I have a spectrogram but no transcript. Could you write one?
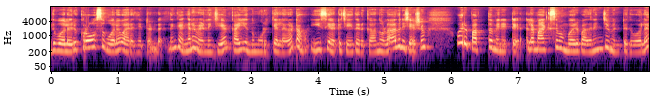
ഇതുപോലെ ഒരു ക്രോസ് പോലെ വരഞ്ഞിട്ടുണ്ട്. നിങ്ങൾക്ക് എങ്ങനെ വേണമെങ്കിലും ചെയ്യാം. കൈ ഒന്നും മുറിക്കല്ല കേട്ടോ. ഈസി ആയിട്ട് ചെയ്തെടുക്കാമെന്നുള്ള അതിനുശേഷം ഒരു പത്ത് മിനിറ്റ് അല്ല മാക്സിമം ഒരു പതിനഞ്ച് മിനിറ്റ് ഇതുപോലെ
